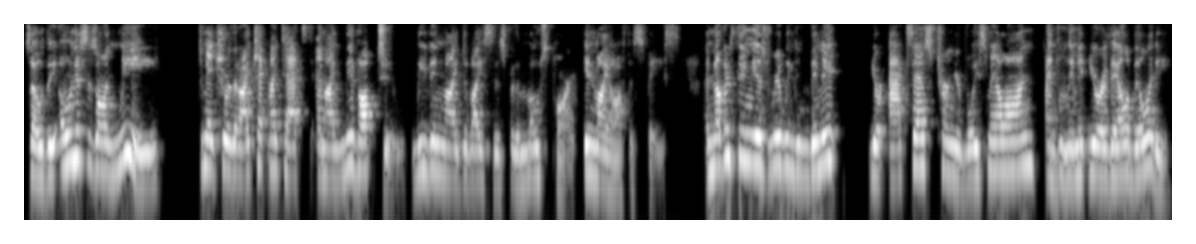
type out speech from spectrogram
So the onus is on me to make sure that I check my text and I live up to leaving my devices for the most part in my office space. Another thing is really limit your access, turn your voicemail on, and limit your availability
